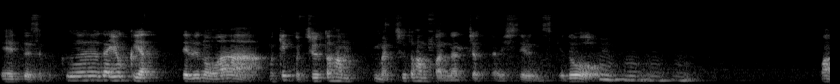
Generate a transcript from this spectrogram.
えーっとですね、僕がよくやってるのは、まあ、結構中途半今中途半端になっちゃったりしてるんですけど、うんうんうん。まあ、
